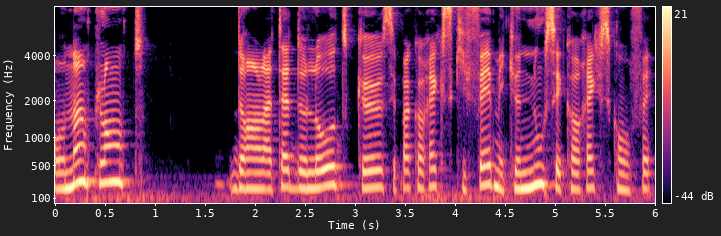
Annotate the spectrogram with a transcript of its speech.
on implante dans la tête de l'autre que c'est pas correct ce qu'il fait, mais que nous, c'est correct ce qu'on fait.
